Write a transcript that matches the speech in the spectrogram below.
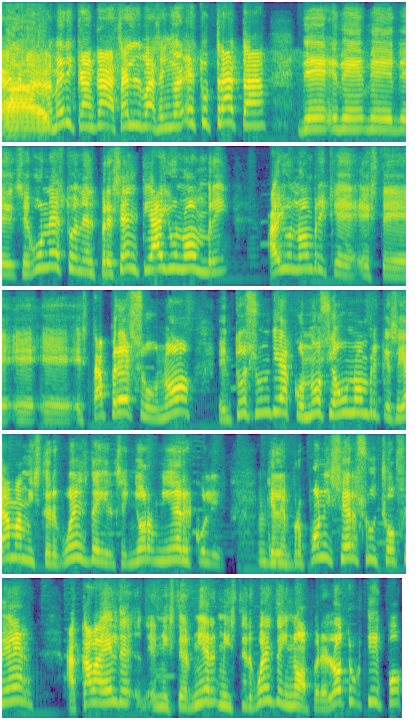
ah, American Gods, ahí les va, señor. Esto trata de, de, de, según esto, en el presente hay un hombre hay un hombre que este, eh, eh, está preso, ¿no? Entonces un día conoce a un hombre que se llama Mr. Wednesday, el señor miércoles, que le propone ser su chofer. Acaba él de, Mr. Mr. Wednesday, no, pero el otro tipo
